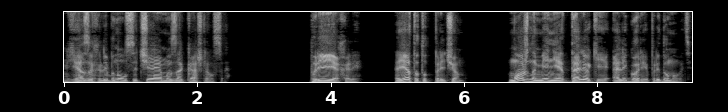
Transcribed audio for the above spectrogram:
Я захлебнулся чаем и закашлялся. Приехали. Я-то тут при чем? Можно менее далекие аллегории придумывать.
